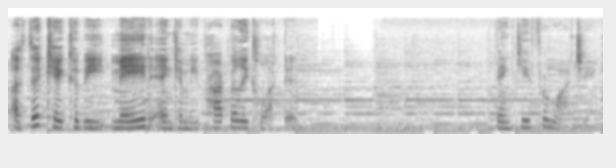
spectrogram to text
a thick cake could be made and can be properly collected. Thank you for watching.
